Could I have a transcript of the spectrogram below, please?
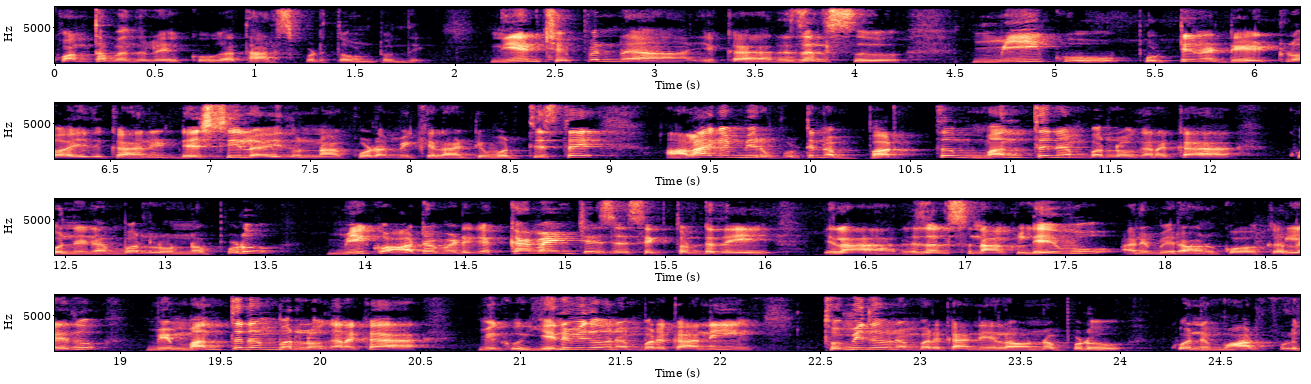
కొంతమందిలో ఎక్కువగా తారసపడుతూ ఉంటుంది. నేను చెప్పిన ఇక రిజల్ట్స్ మీకు పుట్టిన డేట్లో ఐదు కానీ డెస్టీలో ఐదు ఉన్నా కూడా మీకు ఇలాంటివి వర్తిస్తాయి. అలాగే మీరు పుట్టిన బర్త్ మంత్ నెంబర్లో కనుక కొన్ని నెంబర్లు ఉన్నప్పుడు మీకు ఆటోమేటిక్గా కమెంట్ చేసే శక్తి ఉంటుంది. ఇలా రిజల్ట్స్ నాకు లేవు అని మీరు అనుకోకర్లేదు. మీ మంత్ నెంబర్లో కనుక మీకు ఎనిమిదో నెంబర్ కానీ తొమ్మిదో నెంబర్ కానీ ఇలా ఉన్నప్పుడు కొన్ని మార్పులు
